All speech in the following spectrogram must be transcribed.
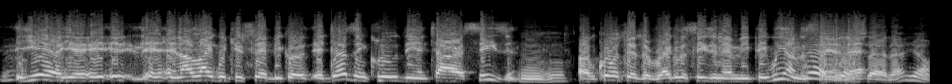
yeah, yeah. yeah. It, it, and I like what you said because it does include the entire season. Mm-hmm. Of course, there's a regular season MVP. We understand yeah, we that. Understand that. Yeah.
